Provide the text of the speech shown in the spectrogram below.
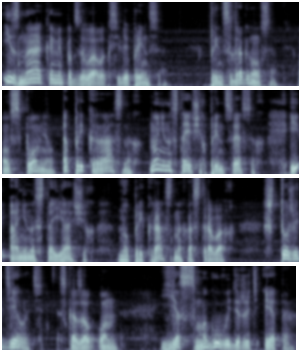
и знаками подзывала к себе принца. Принц содрогнулся. Он вспомнил о прекрасных, но не настоящих принцессах и о ненастоящих, но прекрасных островах. «Что же делать?» — сказал он. «Я смогу выдержать это».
